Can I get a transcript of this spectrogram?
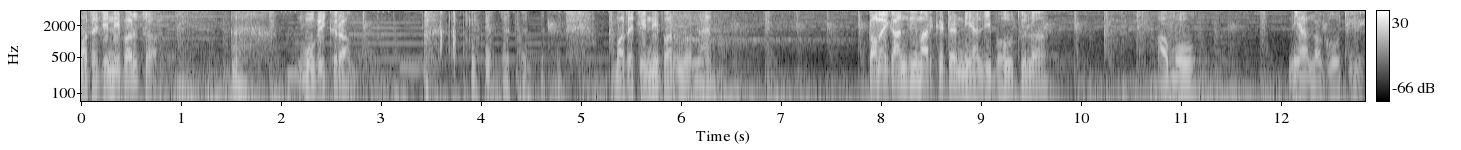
ମତେ ଚିହ୍ନି ପାରୁଛ ମୁଁ ବିକ୍ରମ ମତେ ଚିହ୍ନି ପାରୁନ ନା ତମେ ଗାନ୍ଧୀ ମାର୍କେଟରେ ନିଆଁ ଲିଭଉଥିଲ ଆଉ ମୁଁ ନିଆଁ ଲଗଉଥିଲି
